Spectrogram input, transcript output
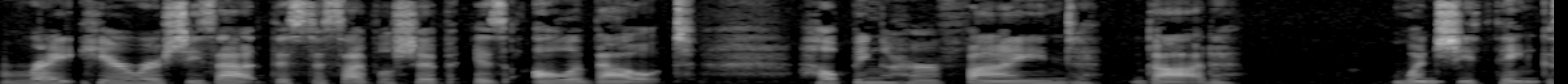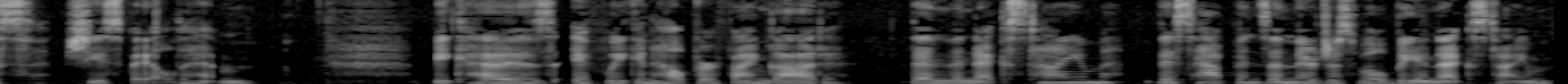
right here where she's at, this discipleship is all about helping her find God when she thinks she's failed him. Because if we can help her find God, then the next time this happens, and there just will be a next time.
